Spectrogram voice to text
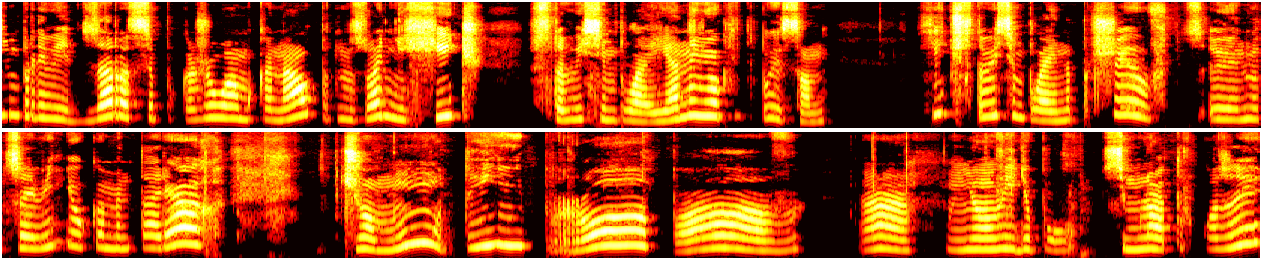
Всім привіт! Зараз я покажу вам канал під названням Хіч 108 Play. Я на нього підписан. Хіч 108 Play. Напиши в е, на це відео в коментарях, чому ти пропав. А, у нього відео по симулятор кози.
